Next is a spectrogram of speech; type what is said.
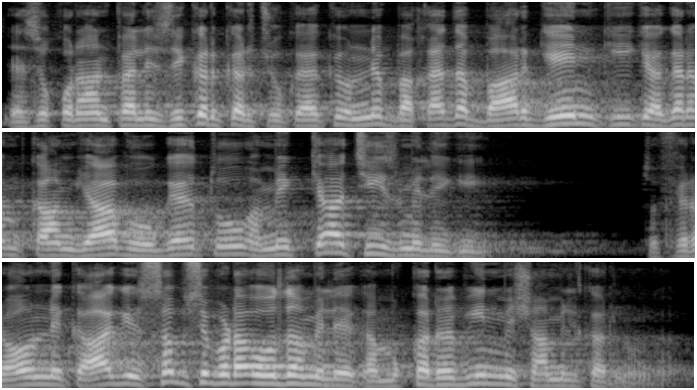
جیسے قرآن پہلے ذکر کر چکا ہے کہ انہوں نے باقاعدہ بارگین کی کہ اگر ہم کامیاب ہو گئے تو ہمیں کیا چیز ملے گی۔ تو فرعون نے کہا کہ سب سے بڑا عہدہ ملے گا، مقربین میں شامل کر لوں گا۔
